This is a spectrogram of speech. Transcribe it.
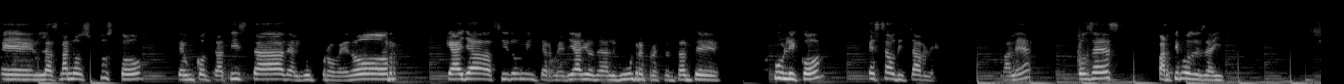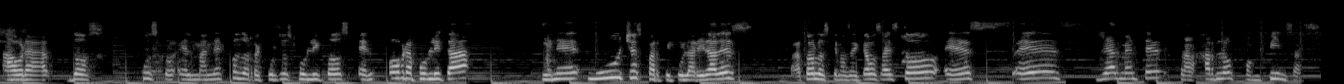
en las manos justo de un contratista, de algún proveedor, que haya sido un intermediario de algún representante público, es auditable, ¿vale? Entonces, partimos desde ahí. Ahora, dos, justo el manejo de los recursos públicos en obra pública tiene muchas particularidades. Para todos los que nos dedicamos a esto, es, es realmente trabajarlo con pinzas.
